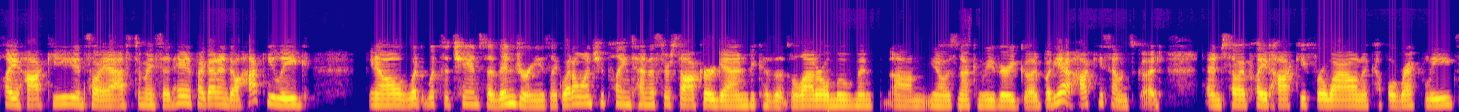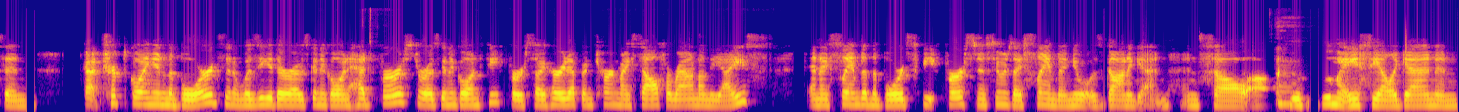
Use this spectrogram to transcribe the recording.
play hockey. And so I asked him, I said, hey, if I got into a hockey league, you know, what, what's the chance of injury? He's like, well, I don't want you playing tennis or soccer again because the lateral movement, um, you know, is not going to be very good. But yeah, hockey sounds good. And so I played hockey for a while in a couple rec leagues and got tripped going in the boards and it was either I was going to go in head first or I was going to go on feet first. So I hurried up and turned myself around on the ice and I slammed on the boards feet first. And as soon as I slammed, I knew it was gone again. And so uh, I uh-huh. blew my ACL again and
